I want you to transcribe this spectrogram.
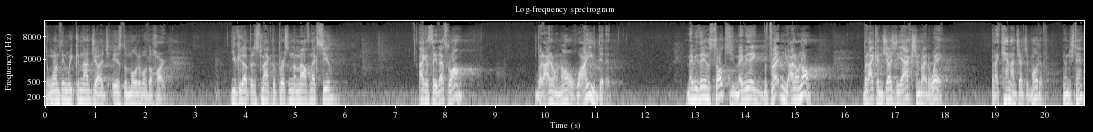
The one thing we cannot judge is the motive of the heart. You get up and smack the person in the mouth next to you. I can say that's wrong. But I don't know why you did it. Maybe they insulted you. Maybe they threatened you. I don't know. But I can judge the action right away. But I cannot judge the motive. You understand?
